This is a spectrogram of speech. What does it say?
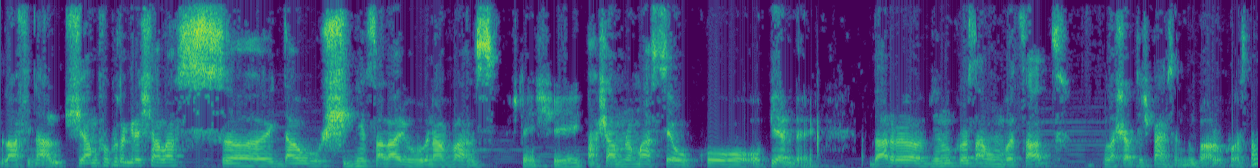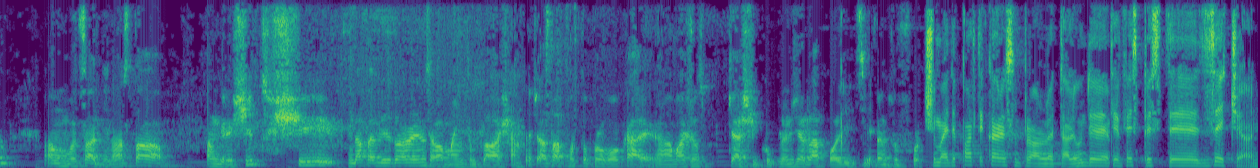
la final și am făcut o greșeală să-i dau și din salariu în avans, știi? Și așa am rămas eu cu o, o pierdere. Dar uh, din lucrul ăsta am învățat, la 17 ani se întâmplă lucrul ăsta, am învățat din asta, am greșit și data viitoare nu se va mai întâmpla așa. Deci asta a fost o provocare. Am ajuns chiar și cu plângeri la poliție pentru furt. Și mai departe, care sunt planurile tale? Unde te vezi peste 10 ani?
